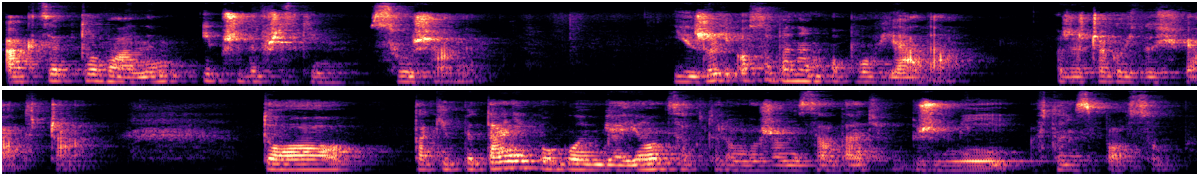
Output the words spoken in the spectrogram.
akceptowanym i przede wszystkim słyszanym. Jeżeli osoba nam opowiada, że czegoś doświadcza, to takie pytanie pogłębiające, które możemy zadać, brzmi w ten sposób:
